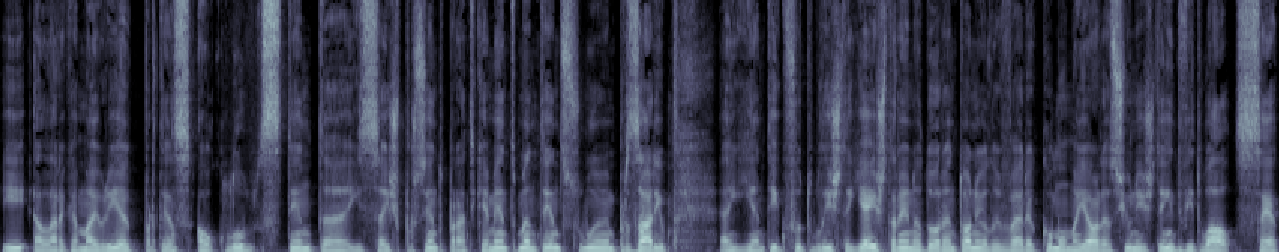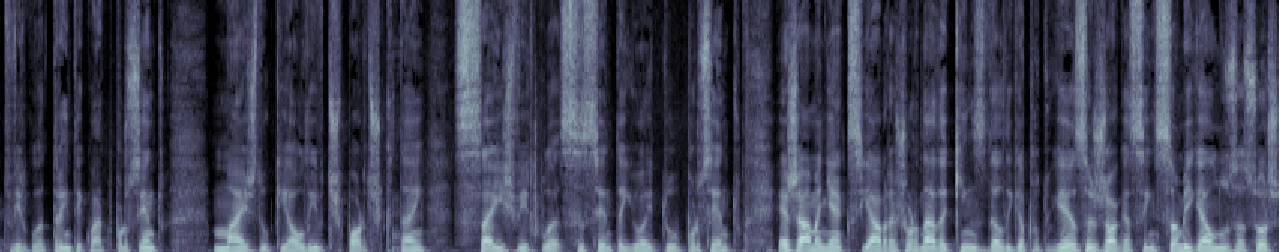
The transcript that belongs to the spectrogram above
e alarga larga maioria pertence ao clube, 76% praticamente, mantendo-se o empresário e antigo futebolista e ex-treinador António Oliveira como o maior acionista individual, 7,34%, mais do que ao Livre de Esportes, que tem 6,68%. É já amanhã que se abre a jornada 15 da Liga Portuguesa, joga-se em São Miguel, nos Açores,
